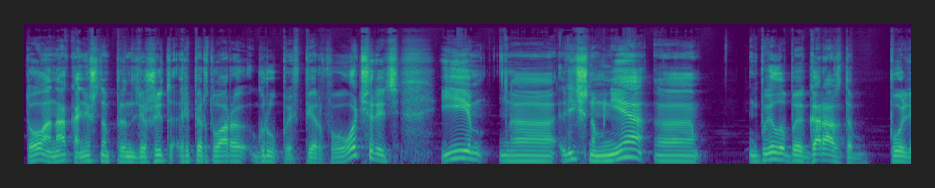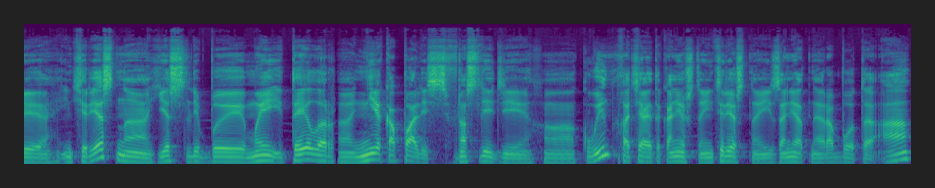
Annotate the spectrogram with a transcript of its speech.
то она, конечно, принадлежит репертуару группы в первую очередь. И э, лично мне э, было бы гораздо более интересно, если бы Мэй и Тейлор э, не копались в наследии э, Queen, хотя это, конечно, интересная и занятная работа, а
